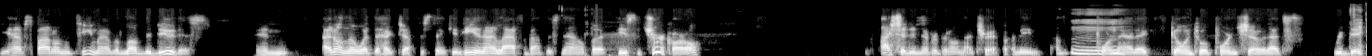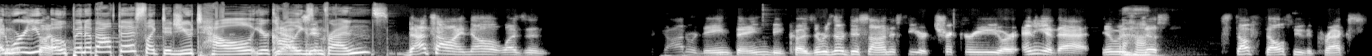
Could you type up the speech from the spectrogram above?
you have spot on the team. I would love to do this. And I don't know what the heck Jeff was thinking. He and I laugh about this now, but he's the sure, Carl. I should have never been on that trip. I mean, I'm a Mm. porn addict going to a porn show. That's ridiculous. And were you But open about this? Like, did you tell your Yeah, colleagues see- and friends? That's how I know it wasn't a God ordained thing because there was no dishonesty or trickery or any of that. It was Uh-huh. just stuff fell through the cracks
